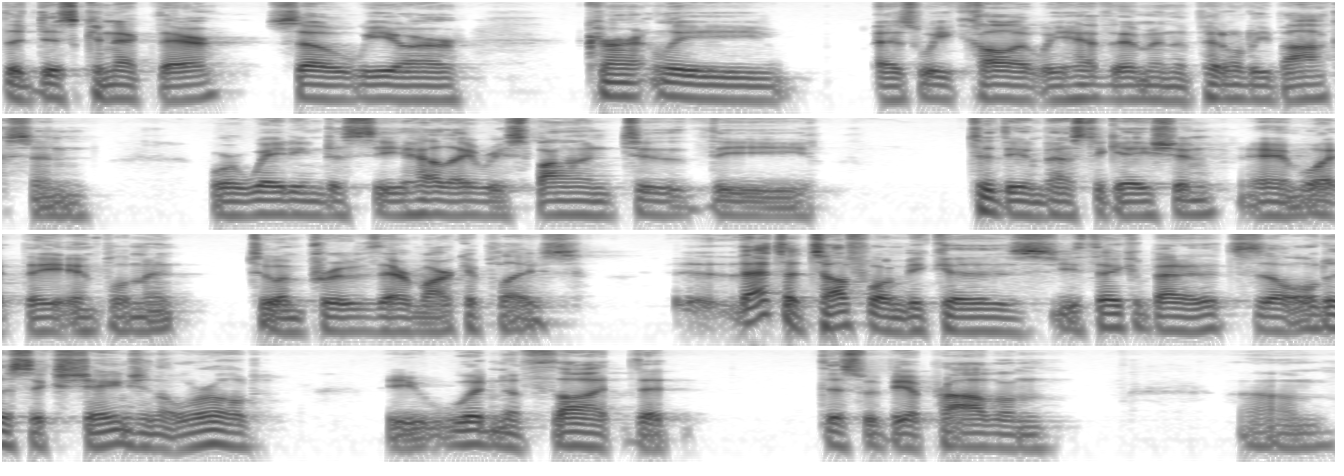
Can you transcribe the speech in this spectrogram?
the disconnect there. So we are currently, as we call it, we have them in the penalty box and we're waiting to see how they respond to the to the investigation and what they implement to improve their marketplace. That's a tough one because you think about it, it's the oldest exchange in the world. You wouldn't have thought that this would be a problem. Um,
